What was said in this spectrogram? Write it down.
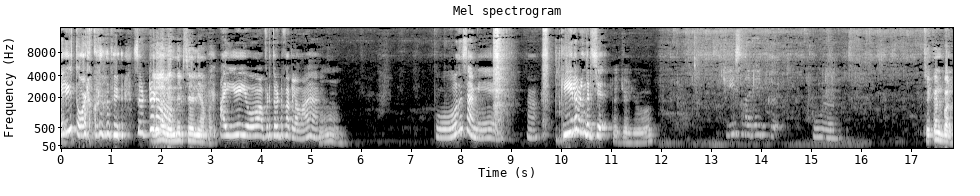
ஐயோ தொடக்கூடாது சுட்டுடும் வெந்துடுச்சே இல்லையா. ஐயோ அப்படி தொட்டு பார்க்கலாமா ம். போதும் சாமி. கீழே விழுந்துடுச்சு ஐயையோ ம். சிக்கன் பன்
